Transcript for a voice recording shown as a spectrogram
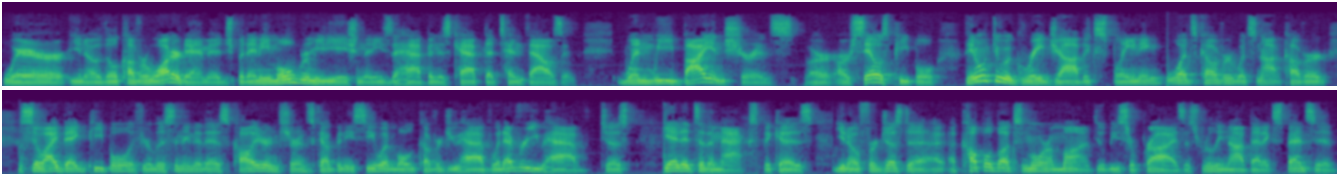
where you know they'll cover water damage, but any mold remediation that needs to happen is capped at ten thousand. When we buy insurance, our, our salespeople they don't do a great job explaining what's covered, what's not covered. So I beg people, if you're listening to this, call your insurance company, see what mold coverage you have, whatever you have, just get it to the max because you know for just a, a couple bucks more a month you'll be surprised. It's really not that expensive.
